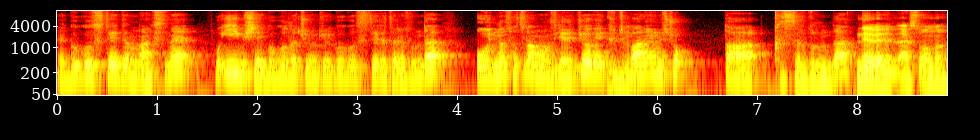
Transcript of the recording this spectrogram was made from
Ee, Google Stadia'nın aksine bu iyi bir şey. Google'da çünkü Google Stadia tarafında oyunları satın almamız gerekiyor ve kütüphane henüz çok daha kısır durumda. Ne verirlerse onu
